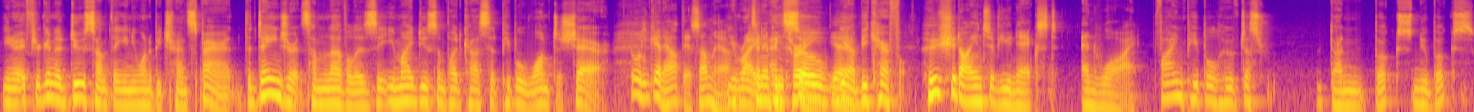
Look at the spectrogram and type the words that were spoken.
you know, if you're going to do something and you want to be transparent, the danger at some level is that you might do some podcasts that people want to share. It'll get out there somehow. You're right. and so, yeah. yeah, be careful. Who should I interview next and why? Find people who've just done books, new books.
